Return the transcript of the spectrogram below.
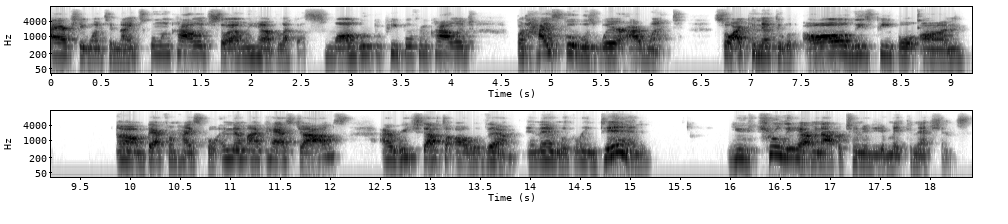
I actually went to night school in college, so I only have like a small group of people from college, but high school was where I went. So I connected with all these people on um, back from high school. And then my past jobs, I reached out to all of them. And then with LinkedIn, you truly have an opportunity to make connections.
